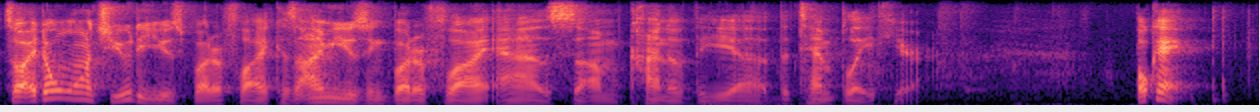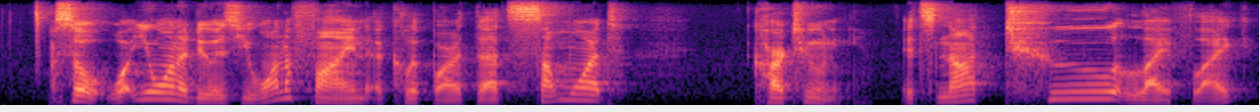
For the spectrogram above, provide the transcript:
So I don't want you to use Butterfly because I'm using Butterfly as um, kind of the, uh, the template here. Okay, so what you want to do is you want to find a clip art that's somewhat cartoony. It's not too lifelike,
